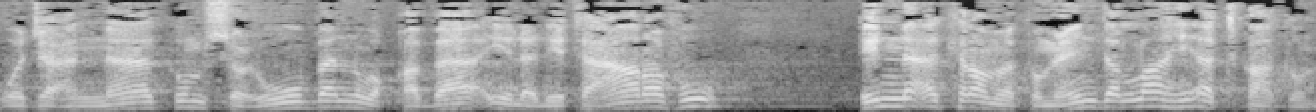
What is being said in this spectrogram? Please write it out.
وجعلناكم شعوبا وقبائل لتعارفوا إن أكرمكم عند الله أتقاكم.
